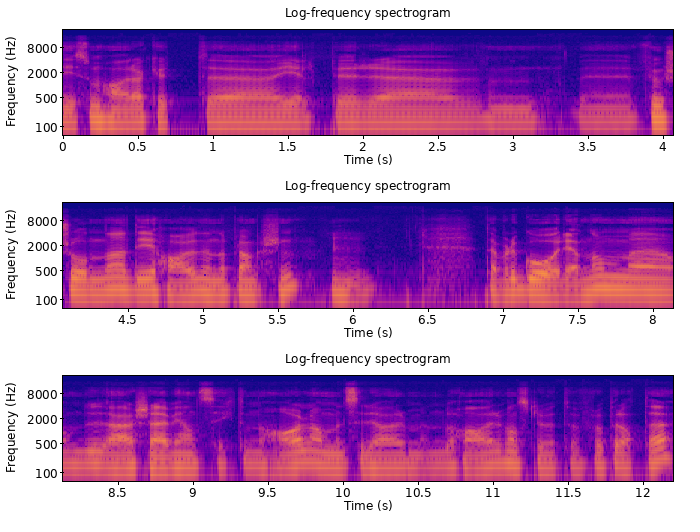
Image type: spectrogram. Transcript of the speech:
de som har akutthjelperfunksjonene, de har jo denne plansjen. Mm. Der hvor det går gjennom om du er skeiv i ansiktet, om du har lammelser i armen, om du har vanskeligheter for å prate.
